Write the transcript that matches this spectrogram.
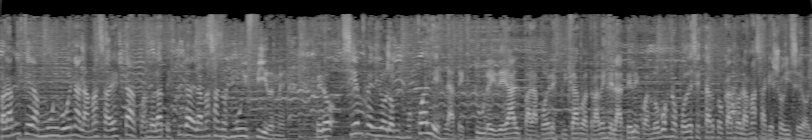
Para mí queda muy buena la masa esta cuando la textura de la masa no es muy firme. Pero siempre digo lo mismo, ¿cuál es la textura ideal para poder explicarlo a través de la tele cuando vos no podés estar tocando la masa que yo hice hoy?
